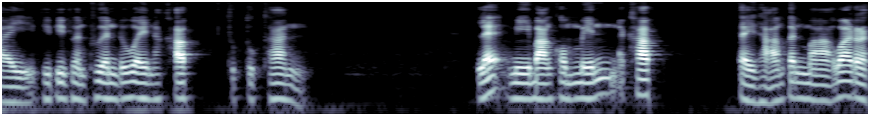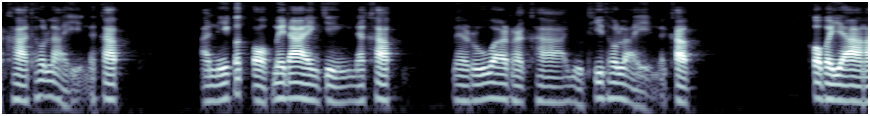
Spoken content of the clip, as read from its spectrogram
ภัยพี่ๆเพื่อนๆด้วยนะครับ ทุกๆท่าน และมีบางคอมเมนต์นะครับไต่ถามกันมาว่าราคาเท่าไหร่นะครับ อันนี้ก็ตอบไม่ได้จริงๆนะครับ ไม่รู้ว่าราคาอยู่ที่เท่าไหร่นะครับ ก็พยายาม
